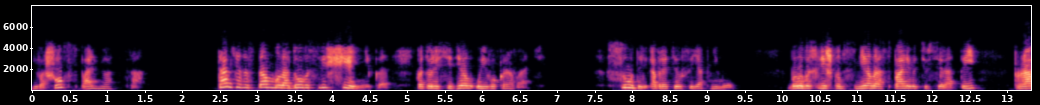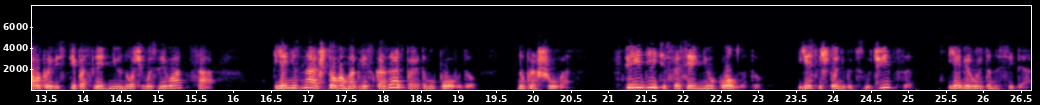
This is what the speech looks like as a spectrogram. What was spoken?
и вошел в спальню отца. Там я застал молодого священника, который сидел у его кровати. «Сударь», — обратился я к нему, — «было бы слишком смело оспаривать у сироты право провести последнюю ночь возле его отца. Я не знаю, что вам могли сказать по этому поводу, но прошу вас, перейдите в соседнюю комнату. Если что-нибудь случится, я беру это на себя».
